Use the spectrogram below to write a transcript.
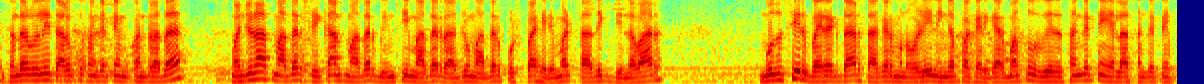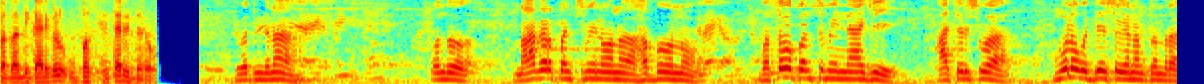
ಈ ಸಂದರ್ಭದಲ್ಲಿ ತಾಲೂಕು ಸಂಘಟನೆ ಮುಖಂಡರಾದ ಮಂಜುನಾಥ್ ಮಾದರ್, ಶ್ರೀಕಾಂತ್ ಮಾದರ್, ಭೀಮ್ಸಿ ಮಾದರ್, ರಾಜು ಮಾದರ್, ಪುಷ್ಪಾ ಹಿರೇಮಠ್, ಸಾದಿಕ್ ದಿಲವಾರ್, ಮುದುಸೀರ್ ಬೈರಕ್ದಾರ್ ಸಾಗರ್ ಮುನವಳ್ಳಿ, ನಿಂಗಪ್ಪ ಕರಿಗಾರ್ ಮತ್ತು ವಿವಿಧ ಸಂಘಟನೆ, ಎಲ್ಲ ಸಂಘಟನೆ ಪದಾಧಿಕಾರಿಗಳು ಉಪಸ್ಥಿತರಿದ್ದರು. ಇವತ್ತಿನ ದಿನ ಒಂದು ನಾಗರ ಪಂಚಮಿ ಅನ್ನೋ ಹಬ್ಬವನ್ನು ಬಸವ ಪಂಚಮಿಯನ್ನಾಗಿ ಆಚರಿಸುವ ಮೂಲ ಉದ್ದೇಶ ಏನಂತಂದ್ರೆ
